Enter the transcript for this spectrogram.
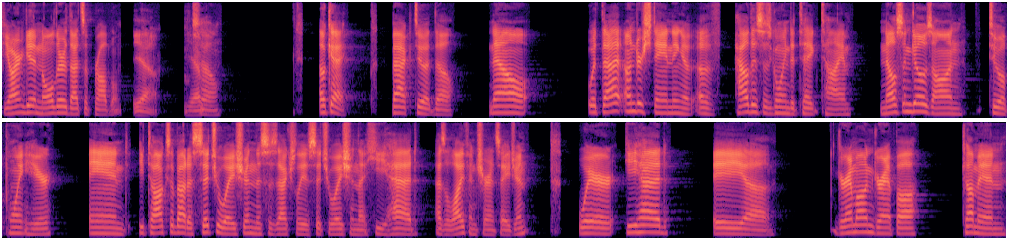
if you aren't getting older, that's a problem. Yeah. Yep. So, okay, back to it though. Now, with that understanding of, of how this is going to take time, Nelson goes on to a point here and he talks about a situation. This is actually a situation that he had as a life insurance agent where he had a uh, grandma and grandpa come in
